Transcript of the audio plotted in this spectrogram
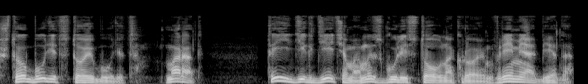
Что будет, то и будет. Марат, ты иди к детям, а мы с Гулей стол накроем. Время обеда.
